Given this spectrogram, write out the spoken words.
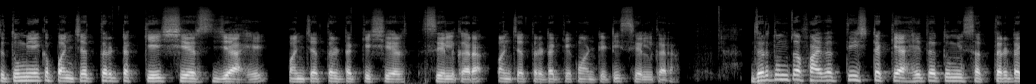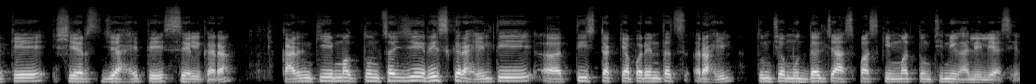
तर तुम्ही एक पंच्याहत्तर टक्के शेअर्स जे आहे पंच्याहत्तर टक्के शेअर्स सेल करा पंच्याहत्तर टक्के क्वांटिटी सेल करा. जर तुमचा फायदा तीस टक्के आहे तर तुम्ही सत्तर टक्के शेअर्स जे आहे ते सेल करा. कारण की मग तुमचं जी रिस्क राहील ती तीस टक्क्यापर्यंतच राहील. तुमच्या मुद्दलच्या आसपास किंमत तुमची निघालेली असेल.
